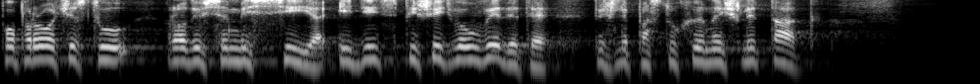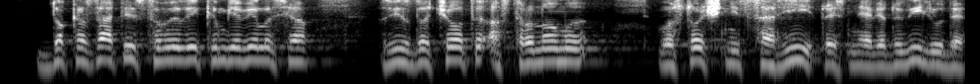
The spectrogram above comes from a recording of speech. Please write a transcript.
по пророчеству родився Месія. Ідіть, спішіть, ви увидите. Прийшли пастухи, знайшли так. Доказательством великим явилося звіздочоти, астрономи, восточні царі, тобто не рядові люди,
